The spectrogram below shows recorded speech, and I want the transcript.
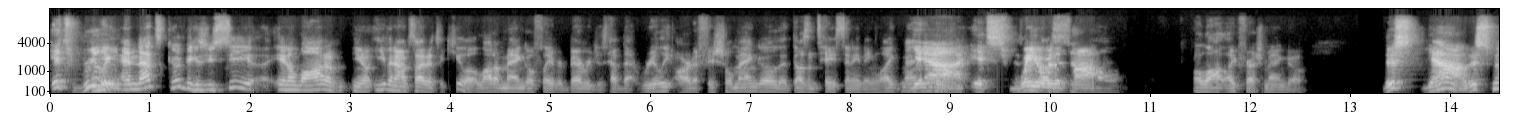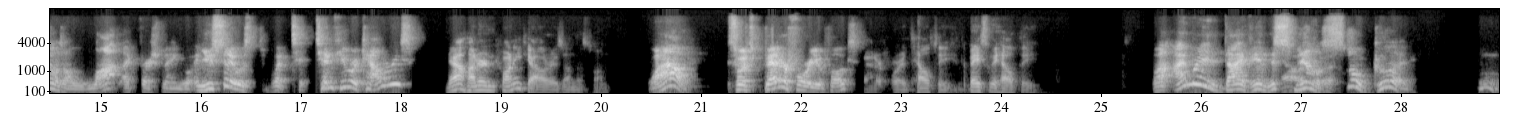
it's really and that's good because you see in a lot of you know even outside of tequila a lot of mango flavored beverages have that really artificial mango that doesn't taste anything like mango yeah, it's This way over the top. a lot like fresh mango This, yeah, this smells a lot like fresh mango. And you said it was what, t- 10 fewer calories? yeah 120 calories on this one Wow. So it's better for you, folks. better for you it's healthy it's basically healthy Well, I'm ready to dive in. This Yeah, smells so good. Hmm.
